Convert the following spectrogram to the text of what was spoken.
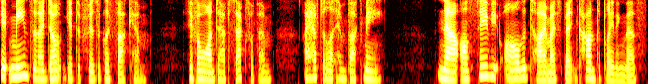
It means that I don't get to physically fuck him. If I want to have sex with him, I have to let him fuck me. Now, I'll save you all the time I spent contemplating this.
